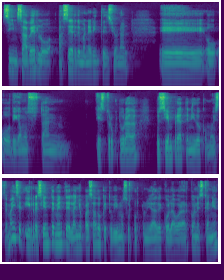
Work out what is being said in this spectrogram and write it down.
sin saberlo hacer de manera intencional eh, o digamos tan estructurada, pues siempre ha tenido como este mindset. Y recientemente, el año pasado que tuvimos oportunidad de colaborar con Scania,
